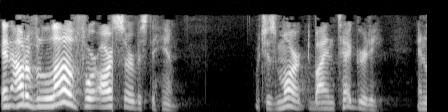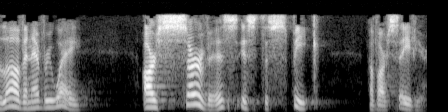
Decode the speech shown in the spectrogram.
and out of love for our service to Him, which is marked by integrity and love in every way. Our service is to speak of our Savior,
